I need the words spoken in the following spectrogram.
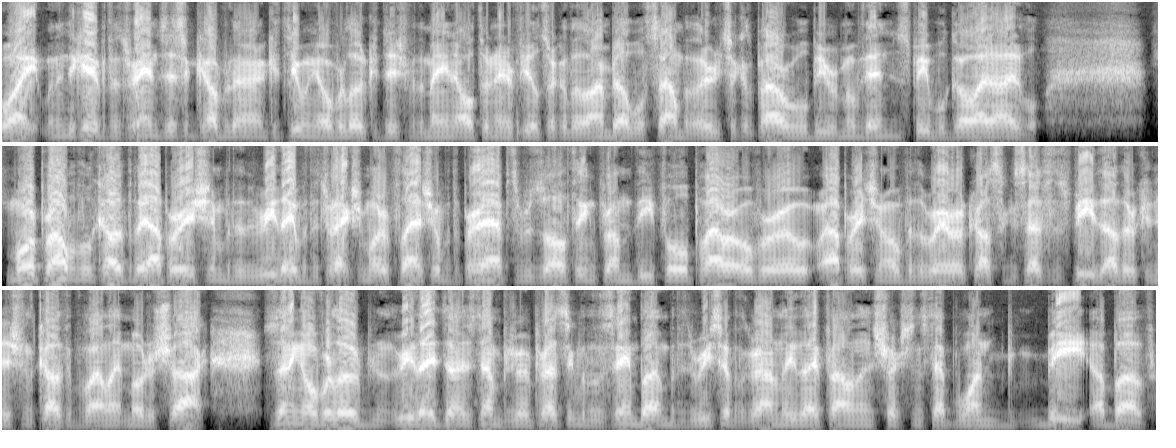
white. When indicated for the transition covered uh, continuing overload condition for the main alternator field circuit, the alarm bell will sound with 30 seconds power will be removed, the engine speed will go at idle. More probable cause of the operation with the relay with the traction motor flashover, perhaps resulting from the full power over uh, operation over the railroad crossing excessive speed. The other conditions causing the violent motor shock. Sending overload relay done is by pressing with the same button with the reset of the ground relay following instruction step 1B above.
